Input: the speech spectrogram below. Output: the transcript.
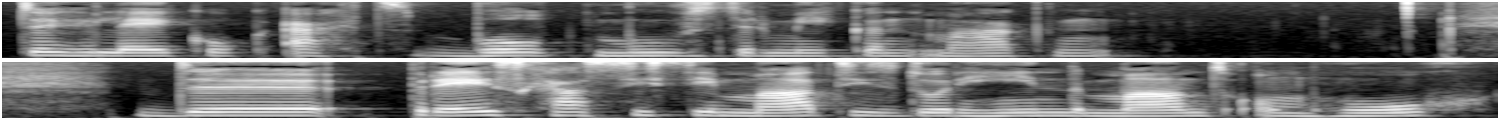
tegelijk ook echt bold moves ermee kunt maken. De prijs gaat systematisch doorheen de maand omhoog.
